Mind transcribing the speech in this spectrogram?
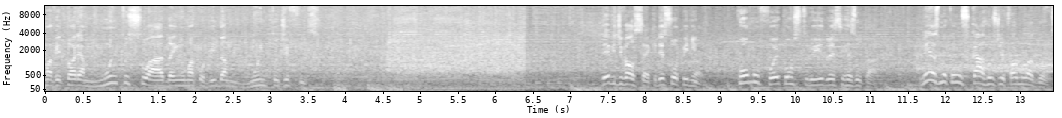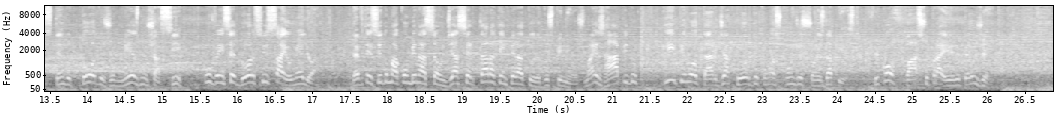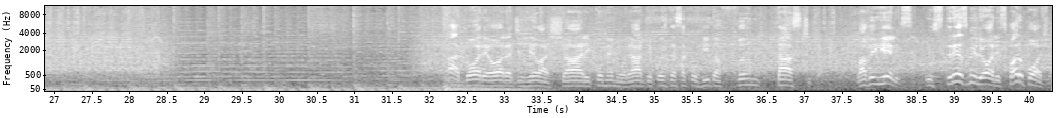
Uma vitória muito suada em uma corrida muito difícil. David Valsec, dê sua opinião. Como foi construído esse resultado? Mesmo com os carros de Fórmula 2 tendo todos o mesmo chassi, o vencedor se saiu melhor. Deve ter sido uma combinação de acertar a temperatura dos pneus mais rápido e pilotar de acordo com as condições da pista. Ficou fácil para ele pelo jeito. Agora é hora de relaxar e comemorar depois dessa corrida fantástica. Lá vem eles, os três melhores para o pódio.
